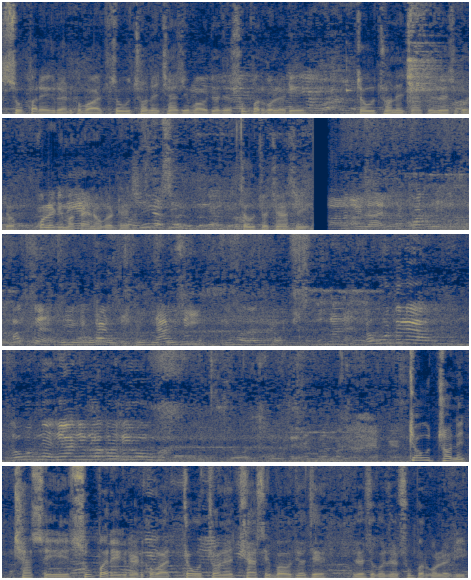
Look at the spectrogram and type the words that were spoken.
સુપર એ ગ્રેડ કપાસ ચૌદસો ને છ્યાસી ભાવ છે સુપર ક્વોલિટી ચૌદસો ને છ્યાસી જોઈ શકો છો. ક્વોલિટીમાં કાંઈ ન ઘટે. ચૌદસો છ્યાસી. ચૌદ ને ચૌદ ને છ્યાસી લોકો શિવમમાં ચૌદસો ને છ્યાસી સુપર એ ગ્રેડ કપાસ ચૌદસો ને છ્યાસી ભાવ થયો છે. જોઈ શકો છો સુપર ક્વોલિટી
